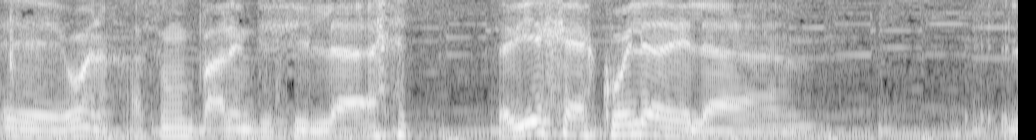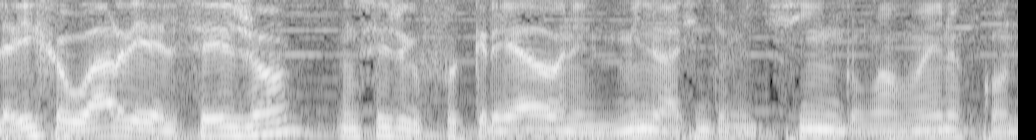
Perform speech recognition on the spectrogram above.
eh, bueno, hacemos un paréntesis. La, la vieja escuela de la. La vieja guardia del sello, un sello que fue creado en el 1925 más o menos con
